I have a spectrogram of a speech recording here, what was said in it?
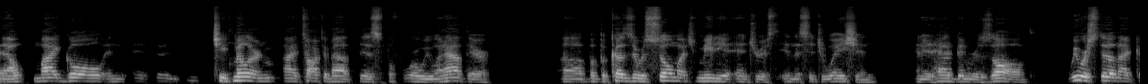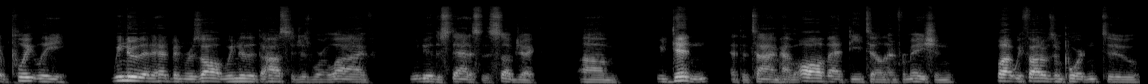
Now, my goal, and, Chief Miller and I talked about this before we went out there, uh, but because there was so much media interest in the situation and it had been resolved, we were still not completely. We knew that it had been resolved. We knew that the hostages were alive. We knew the status of the subject. Um, we didn't at the time have all that detailed information, but we thought it was important to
